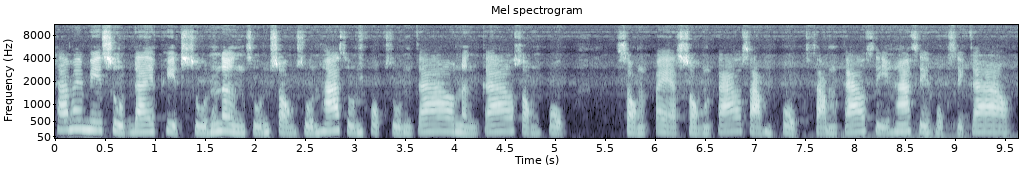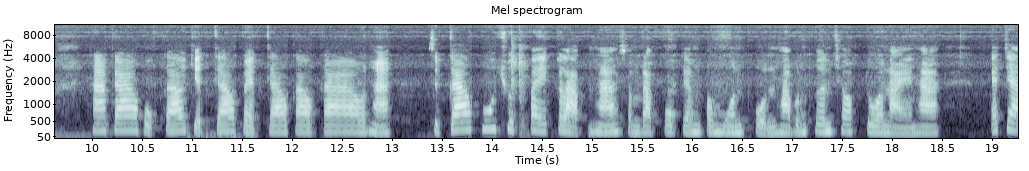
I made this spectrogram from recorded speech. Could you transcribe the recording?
ถ้าไม่มีสูตรใดผิด 01 02 05 06 09 19 26 28 29 36 39 45 46 49 59 69 79 89 99นะคะ19 คู่ชุดไปกลับนะคะสำหรับโปรแกรมประมวลผลนะคะเพื่อนๆชอบตัวไหนนะคะแอดจะ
